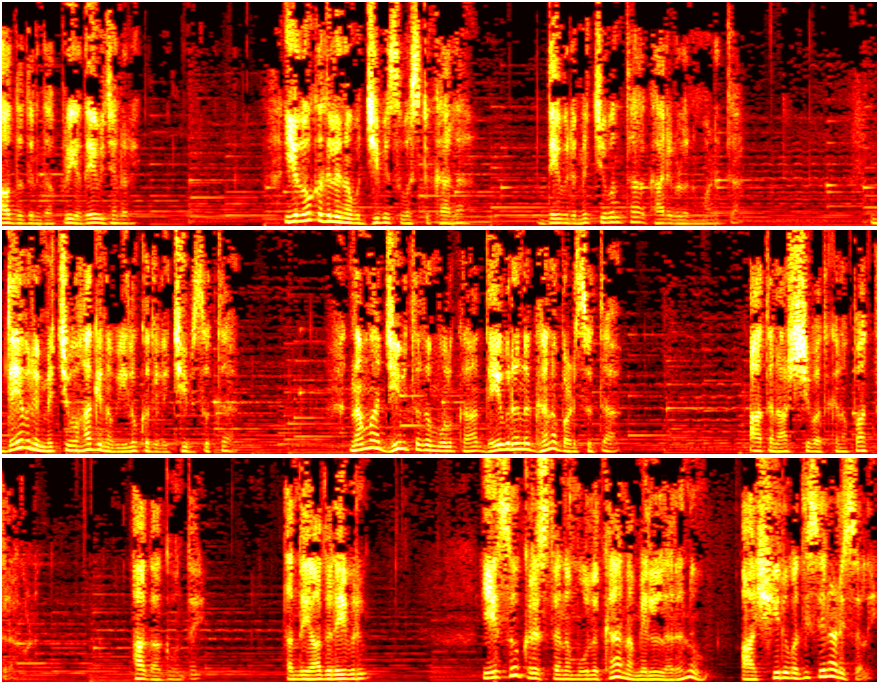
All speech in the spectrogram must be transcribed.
ಆದುದರಿಂದ ಪ್ರಿಯ ದೇವಿ ಜನರೇ, ಈ ಲೋಕದಲ್ಲಿ ನಾವು ಜೀವಿಸುವಷ್ಟು ಕಾಲ ದೇವರ ಮೆಚ್ಚುವಂತಹ ಕಾರ್ಯಗಳನ್ನು ಮಾಡುತ್ತಾ, ದೇವರ ಮೆಚ್ಚುವ ಹಾಗೆ ನಾವು ಈ ಲೋಕದಲ್ಲಿ ಜೀವಿಸುತ್ತಾ ನಮ್ಮ ಜೀವಿತದ ಮೂಲಕ ದೇವರನ್ನು ಘನಪಡಿಸುತ್ತಾ ಆತನ ಆಶೀರ್ವಾದಕನ ಪಾತ್ರರಾಗೋಣ. ಹಾಗಾಗುವಂತೆ, ತಂದೆಯಾದ ದೇವರು, ಯೇಸು ಕ್ರಿಸ್ತನ ಮೂಲಕ ನಮ್ಮೆಲ್ಲರನ್ನು ಆಶೀರ್ವದಿಸಿ ನಡೆಸಲಿ.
